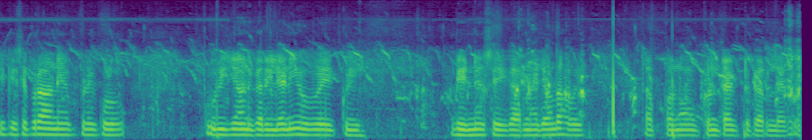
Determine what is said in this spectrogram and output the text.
ਜੇ ਕਿਸੇ ਭਰਾ ਨੇ ਆਪਣੇ ਕੋਲੋਂ ਪੂਰੀ ਜਾਣਕਾਰੀ ਲੈਣੀ ਹੋਵੇ, ਕੋਈ ਬਿਜ਼ਨਸ ਹੀ ਕਰਨਾ ਚਾਹੁੰਦਾ ਹੋਵੇ, ਤਾਂ ਆਪਾਂ ਨੂੰ ਕੰਟੈਕਟ ਕਰ ਲਿਆ ਕਰੋ।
